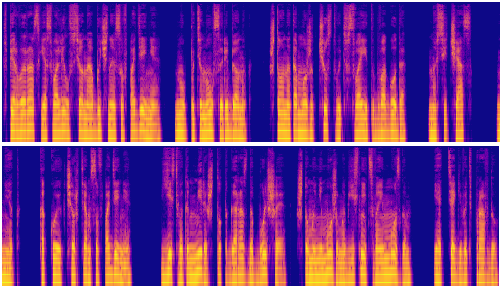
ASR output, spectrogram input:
В первый раз я свалил все на обычное совпадение. Ну, потянулся ребенок. Что она там может чувствовать в свои-то два года? Но сейчас? Нет. Какое к чертям совпадение? Есть в этом мире что-то гораздо большее, что мы не можем объяснить своим мозгом и оттягивать правду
